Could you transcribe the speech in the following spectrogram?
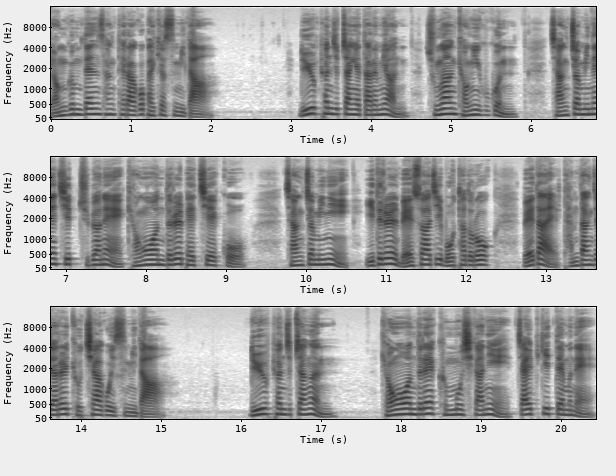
연금된 상태라고 밝혔습니다. 류 편집장에 따르면 중앙경위국은 장점인의 집 주변에 경호원들을 배치했고 장점인이 이들을 매수하지 못하도록 매달 담당자를 교체하고 있습니다. 류 편집장은 경호원들의 근무 시간이 짧기 때문에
